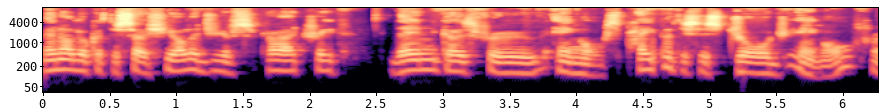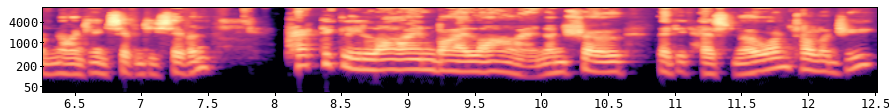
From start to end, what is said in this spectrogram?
Then I look at the sociology of psychiatry, then go through Engel's paper. This is George Engel from 1977, practically line by line, and show that it has no ontology,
